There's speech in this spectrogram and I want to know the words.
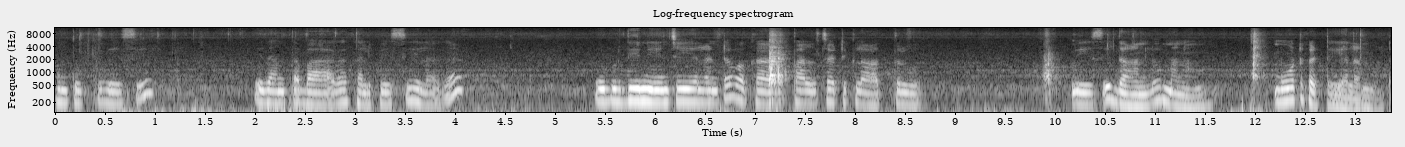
కొంత ఉప్పు వేసి ఇదంతా బాగా కలిపేసి ఇలాగా ఇప్పుడు దీన్ని ఏం చేయాలంటే ఒక పల్చటి క్లాత్లు వేసి దానిలో మనం మూట కట్టేయాలన్నమాట.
